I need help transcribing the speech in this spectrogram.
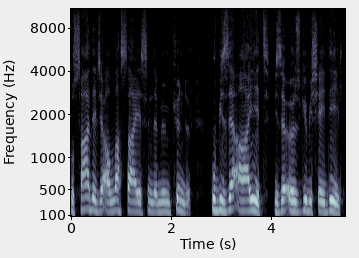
Bu sadece Allah sayesinde mümkündür. Bu bize ait, bize özgü bir şey değil.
